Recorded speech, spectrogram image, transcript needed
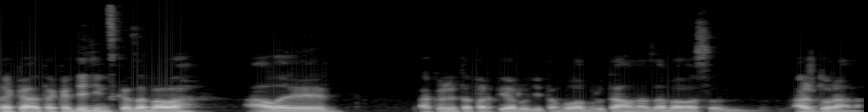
taká, taká dedinská zabava, ale akože tá partia ľudí tam bola brutálna, zabava sa až do rána.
